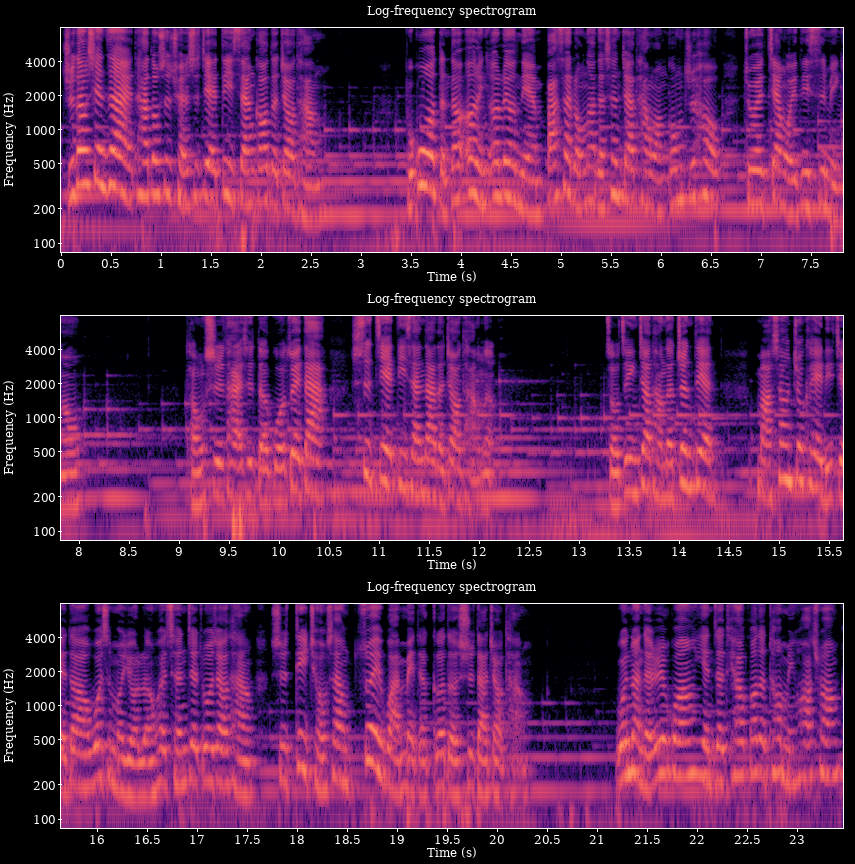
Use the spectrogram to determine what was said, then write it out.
直到现在，它都是全世界第三高的教堂。不过，等到二零二六年巴塞隆纳的圣家堂完工之后，就会降为第四名哦。同时，它也是德国最大、世界第三大的教堂呢。走进教堂的正殿，马上就可以理解到为什么有人会称这座教堂是地球上最完美的哥德式大教堂。温暖的日光沿着挑高的透明花窗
